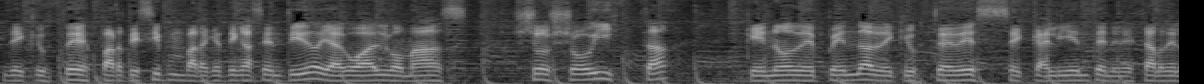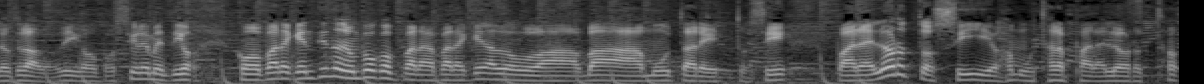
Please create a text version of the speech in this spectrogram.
de que ustedes participen para que tenga sentido y hago algo más yo-yoísta que no dependa de que ustedes se calienten en estar del otro lado. Digo, posiblemente, digo, como para que entiendan un poco para, para qué lado va, va a mutar esto, ¿sí? Para el orto sí, va a mutar para el orto.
